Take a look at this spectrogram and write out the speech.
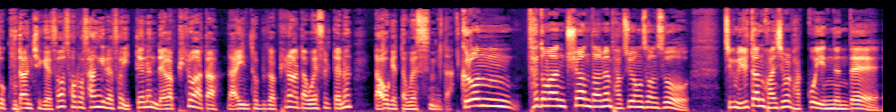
또 구단 측에서 서로 상의를 해서 이때는 내가 필요하다 나의 인터뷰가 필요하다고 했을 때는 나오겠다고 했습니다. 그런 태도만 취한다면 박주영 선수 지금 일단 관심을 받고 있는데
